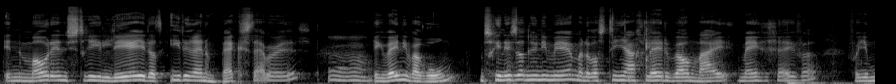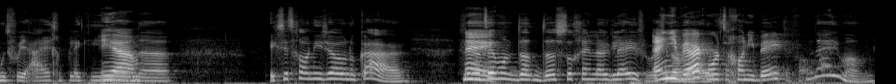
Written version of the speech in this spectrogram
in de mode-industrie leer je dat iedereen een backstabber is. Mm. Ik weet niet waarom. Misschien is dat nu niet meer, maar dat was tien jaar geleden wel mij meegegeven. Van je moet voor je eigen plek hier. Ja. En, eh, ik zit gewoon niet zo in elkaar. Nee. Dat, helemaal, dat, dat is toch geen leuk leven? En je werk wordt er gewoon niet beter van. Nee, man.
